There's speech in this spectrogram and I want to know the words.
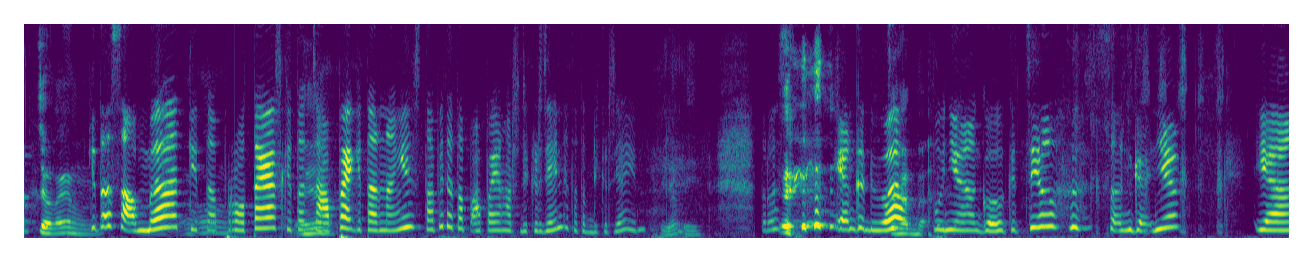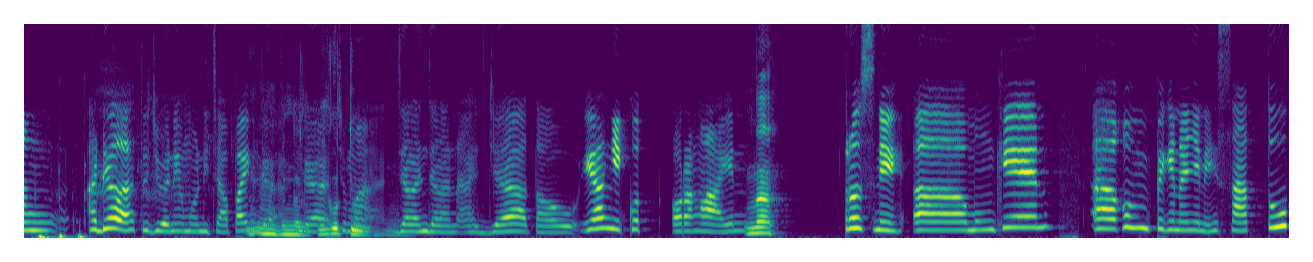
Kerja memang. kita sambat, kita protes, kita Iya. capek, kita nangis, tapi tetap apa yang harus dikerjain ya tetap dikerjain. Iya, iya. Terus yang kedua punya goal kecil seenggaknya yang adalah tujuan yang mau dicapai Mm, enggak kudu. cuma jalan-jalan aja atau ya ngikut orang lain. Nah, Terus nih eh, mungkin eh, aku pengen nanya nih satu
